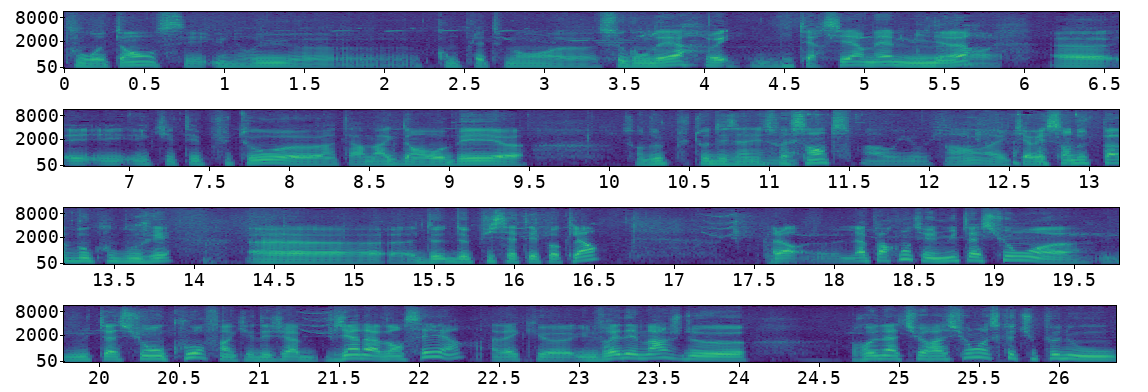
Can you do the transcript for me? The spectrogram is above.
Pour autant, c'est une rue euh, complètement euh, secondaire, Oui. tertiaire même, mineure, ouais. Euh, et, qui était plutôt euh, un tarmac d'enrobé, euh, sans doute plutôt des années 60, Ah oui, oui. hein, et qui avait sans doute pas beaucoup bougé de- depuis cette époque-là. Alors là par contre il y a une mutation, euh, une mutation en cours, enfin qui est déjà bien avancée, hein, avec euh, une vraie démarche de renaturation. Est-ce que tu peux nous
